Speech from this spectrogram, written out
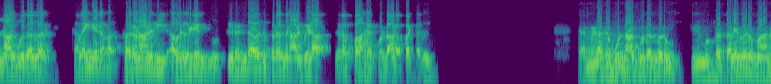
முன்னாள் முதல்வர் கலைஞர் கருணாநிதி அவர்களின் நூத்தி இரண்டாவது பிறந்த நாள் விழா சிறப்பாக கொண்டாடப்பட்டது. தமிழக முன்னாள் முதல்வரும் திமுக தலைவருமான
